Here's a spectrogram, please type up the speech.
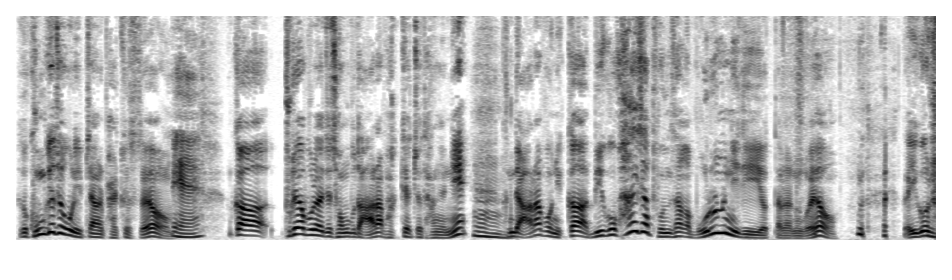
그래서 공개적으로 입장을 밝혔어요. 예. 그러니까 부랴부랴 이제 정부도 알아봤겠죠, 당연히. 음. 근데 알아보니까 미국 화이자 본사가 모르는 일이었다라는 거예요. 그러니까 이거를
